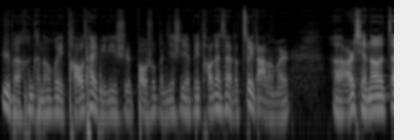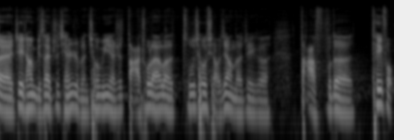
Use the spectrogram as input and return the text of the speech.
日本很可能会淘汰比利时，爆出本届世界杯淘汰赛的最大冷门。呃，而且呢，在这场比赛之前，日本球迷也是打出来了足球小将的这个大幅的 tifo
